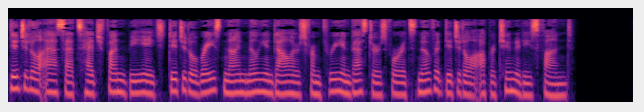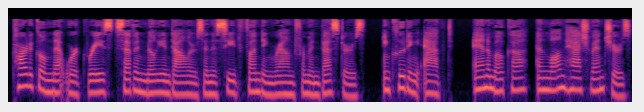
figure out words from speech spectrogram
Digital assets hedge fund BH Digital raised $9 million from three investors for its Nova Digital Opportunities Fund. Particle Network raised $7 million in a seed funding round from investors, including Apt, Animoca, and Longhash Ventures,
